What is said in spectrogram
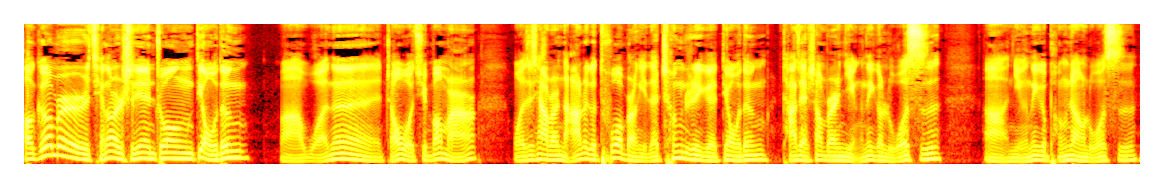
好哥们儿前段时间装吊灯啊，我呢找我去帮忙，我在下边拿着个拖把给他撑着这个吊灯，他在上边拧那个螺丝啊，拧那个膨胀螺丝，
